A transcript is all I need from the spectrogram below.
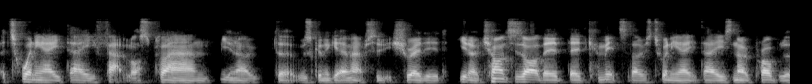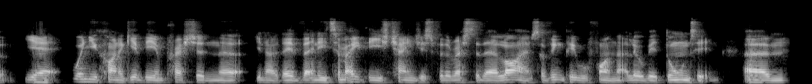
a 28 day fat loss plan, you know, that was going to get them absolutely shredded, you know, chances are they'd they'd commit to those 28 days, no problem. Yet when you kind of give the impression that you know they they need to make these changes for the rest of their lives, I think people find that a little bit daunting. Um,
